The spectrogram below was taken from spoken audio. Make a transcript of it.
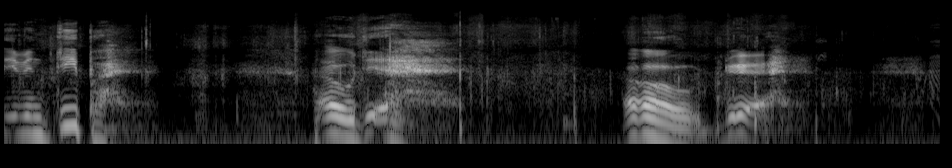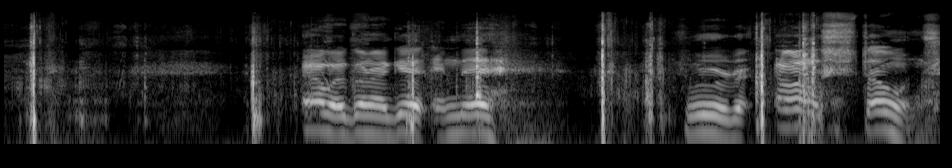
even deeper. Oh dear. Oh dear. Now we're gonna get in there for the all stones.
